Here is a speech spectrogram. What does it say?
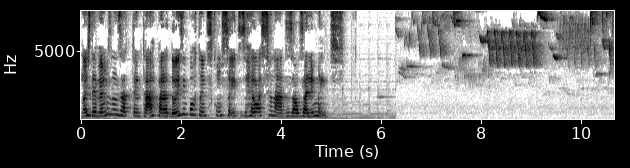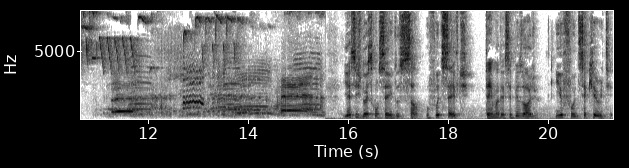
nós devemos nos atentar para dois importantes conceitos relacionados aos alimentos. E esses dois conceitos são o food safety, tema desse episódio, e o Food Security.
